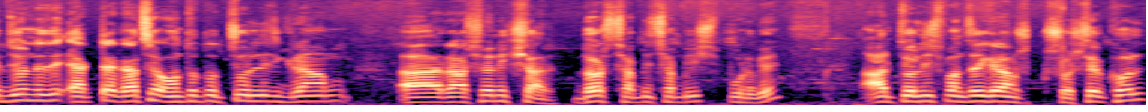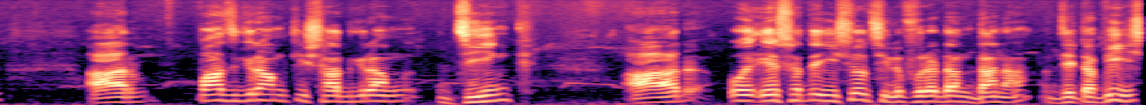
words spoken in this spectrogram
এর জন্য যে একটা গাছে অন্তত চল্লিশ গ্রাম রাসায়নিক সার দশ ছাব্বিশ ছাব্বিশ পড়বে। আর চল্লিশ পঞ্চাশ গ্রাম সর্ষের খোল আর পাঁচ গ্রাম কি সাত গ্রাম জিঙ্ক আর ওই এর সাথে ইস্যু ছিল ফুরাডান দানা যেটা বিষ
